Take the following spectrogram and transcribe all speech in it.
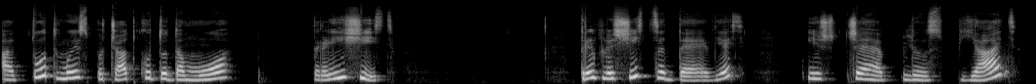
а тут ми спочатку додамо 3 і 6. 3 плюс 6 це 9. І ще плюс 5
